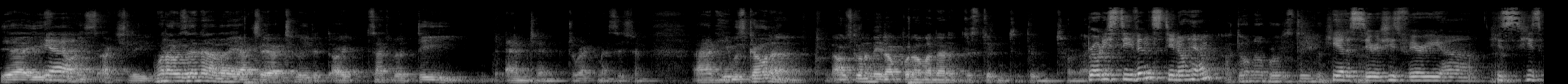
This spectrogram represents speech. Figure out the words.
Yeah, he's Yeah. nice actually. When I was in LA, actually, I tweeted, I sent him a DM'd him, direct message him, and he was gonna, I was gonna meet up with him, and then it just didn't, it didn't turn out. Brody Stevens, do you know him? I don't know Brody Stevens. He had a series. He's very uh, he's he's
